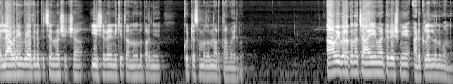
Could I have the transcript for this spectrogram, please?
എല്ലാവരെയും വേദനിപ്പിച്ചതിനുള്ള ശിക്ഷ ഈശ്വരൻ എനിക്ക് തന്നുവെന്ന് പറഞ്ഞ് കുറ്റസമ്മതം നടത്താമായിരുന്നു. ആ വിവറക്കുന്ന ചായയുമായിട്ട് രശ്മി അടുക്കളയിൽ നിന്ന് വന്നു.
